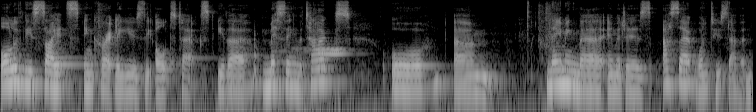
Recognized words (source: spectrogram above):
All of these sites incorrectly use the alt text, either missing the tags or um, naming their images asset127.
